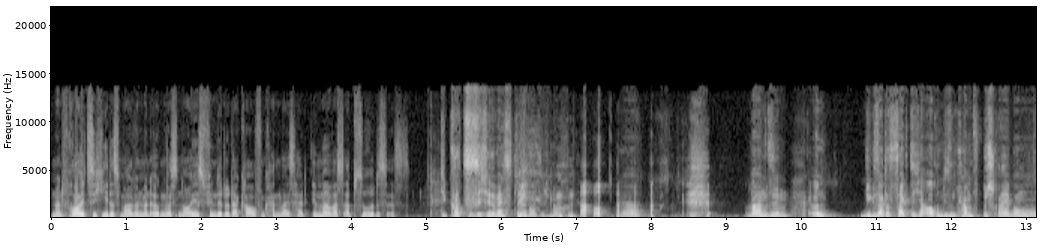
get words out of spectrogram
man freut sich jedes Mal, wenn man irgendwas Neues findet oder kaufen kann, weil es halt immer was Absurdes ist. Die kotzesichere Weste, weiß ich noch. Genau. Ja. Wahnsinn. Und wie gesagt, das zeigt sich ja auch in diesen Kampfbeschreibungen,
